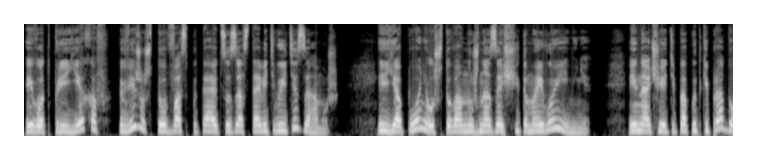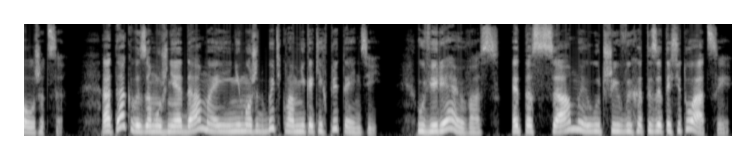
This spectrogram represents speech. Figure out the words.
И вот, приехав, вижу, что вас пытаются заставить выйти замуж и я понял, что вам нужна защита моего имени. Иначе эти попытки продолжатся. А так вы замужняя дама, и не может быть к вам никаких претензий. Уверяю вас, это самый лучший выход из этой ситуации.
